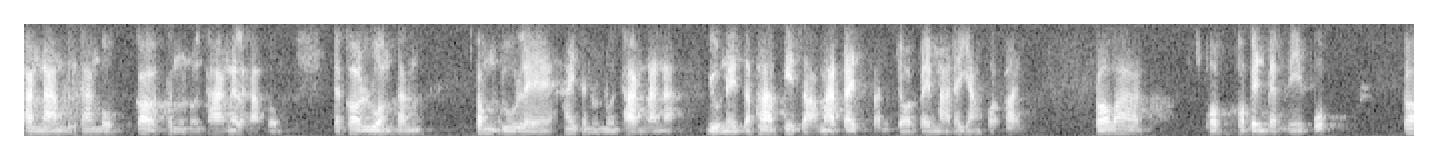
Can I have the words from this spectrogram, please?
ทางน้ำหรือทางบก ก็ถนนหนทางนั่นแหละครับผมแล้วก็รวมทั้งต้องดูแลให้ถนนหนทางนั้นอะ อยู่ในสภาพที่สามารถได้สัญจรไปมาได้อย่างปลอดภัย เพราะว่าพอพอเป็นแบบนี้ปุ๊บก็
